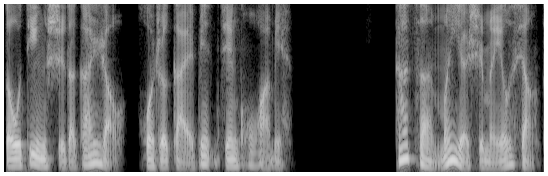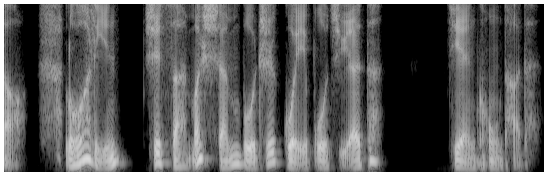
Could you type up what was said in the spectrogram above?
都定时的干扰或者改变监控画面。他怎么也是没有想到，罗琳是怎么神不知鬼不觉的监控他的。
